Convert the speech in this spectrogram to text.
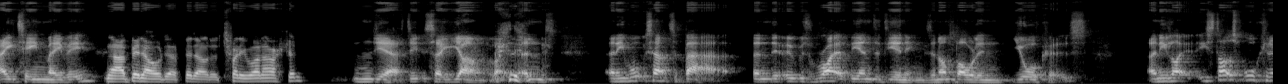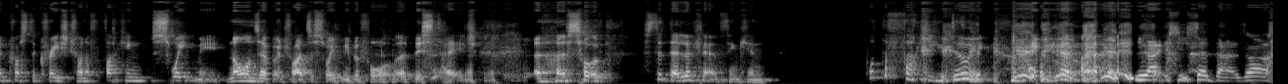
18, maybe. No, a bit older, a bit older, 21, I reckon. Mm, yeah, so young, like, and and he walks out to bat and it was right at the end of the innings, and I'm bowling Yorkers. And he like he starts walking across the crease trying to fucking sweep me. No one's ever tried to sweep me before at this stage. And I sort of stood there looking at him thinking, what the fuck are you doing? you actually said that as well.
